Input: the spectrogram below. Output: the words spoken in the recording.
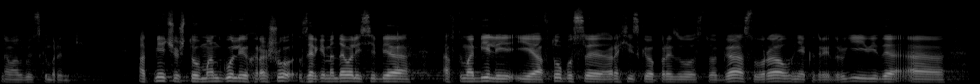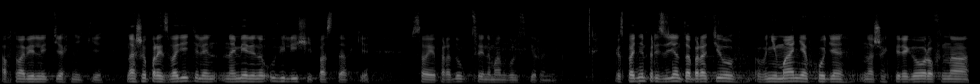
на монгольском рынке. Отмечу, что в Монголии хорошо зарекомендовали себя автомобили и автобусы российского производства, ГАЗ, Урал, некоторые другие виды а, автомобильной техники. Наши производители намерены увеличить поставки своей продукции на монгольский рынок. Господин президент обратил внимание в ходе наших переговоров на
